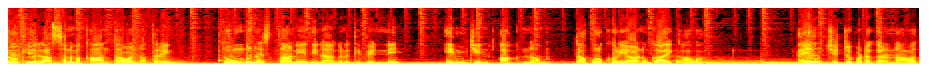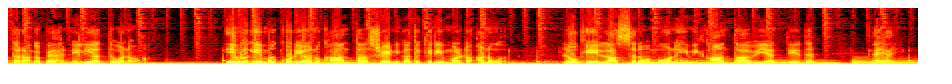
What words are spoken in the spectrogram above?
ලෝකයේ ලස්සනම කාන්තාවන් අතරින් තුංගන ස්ථානය දිනාගෙන තිබෙන්නේ ඉම්ජින් අක් නම් දකුණු කොරයානු ගායිකාවක්. ඇය චිත්‍රපට ගණනාවද්ද රඟපෑ නිලියද්ද වනවා. ඒවගේම කොරයානු කාන්තා ශ්‍රේණිගත කිරීමට අනුව ලෝකයේ ලස්සනම මෝනහිමි කාන්තාවී ඇත්තේද ඇයයි.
